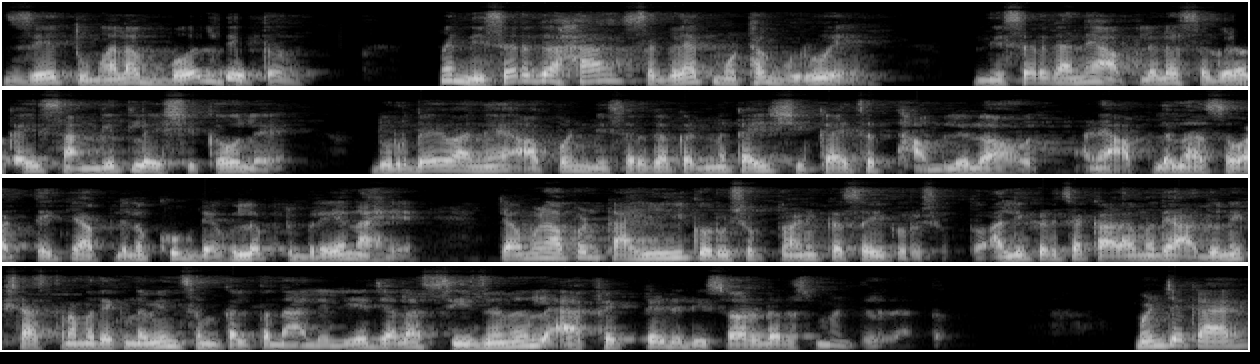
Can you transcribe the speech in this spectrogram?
जे तुम्हाला बल देतं. निसर्ग हा सगळ्यात मोठा गुरु आहे. निसर्गाने आपल्याला सगळं काही सांगितलंय शिकवलंय. दुर्दैवाने आपण निसर्गाकडनं काही शिकायचं थांबलेलो आहोत. आणि आपल्याला असं वाटतंय की आपल्याला खूप डेव्हलप्ड ब्रेन आहे. त्यामुळे आपण काहीही करू शकतो आणि कसंही करू शकतो. अलीकडच्या काळामध्ये आधुनिक शास्त्रामध्ये एक नवीन संकल्पना आलेली आहे ज्याला सीझनल अफेक्टेड डिसऑर्डर्स म्हटलं जातं. म्हणजे काय?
